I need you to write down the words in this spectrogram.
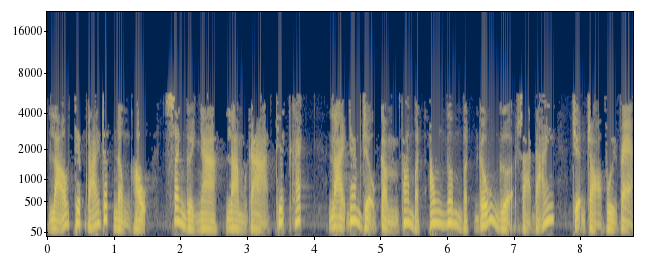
lão tiếp đái rất nồng hậu, xanh người nhà làm gà thiết khách lại đem rượu cầm pha mật ong ngâm mật gấu ngựa ra đãi, chuyện trò vui vẻ,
